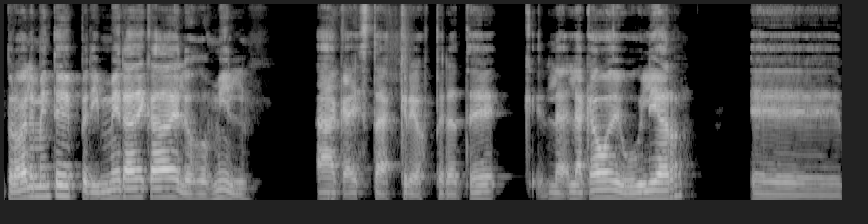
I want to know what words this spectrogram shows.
Probablemente primera década de los 2000. Ah, acá está, creo, espérate la, acabo de googlear. Eh,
